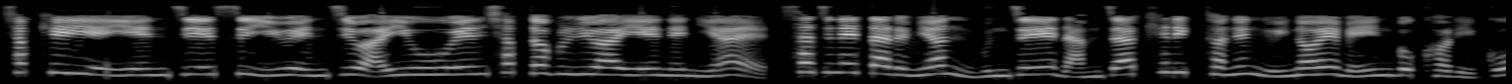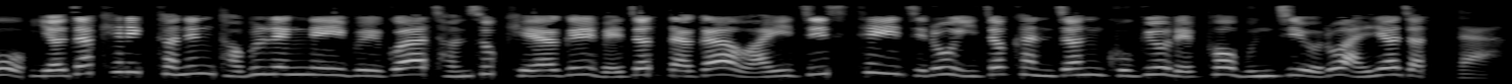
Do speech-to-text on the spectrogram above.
샵 KANGSUNGYON 샵 WINNER 사진에 따르면 문제의 남자 캐릭터는 위너의 메인 보컬이고 여자 캐릭터는 더블랙 레이블과 전속 계약을 맺었다가 YG 스테이지로 이적한 전 고교 래퍼 문지호로 알려졌다.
